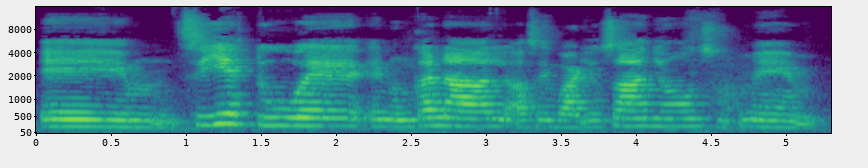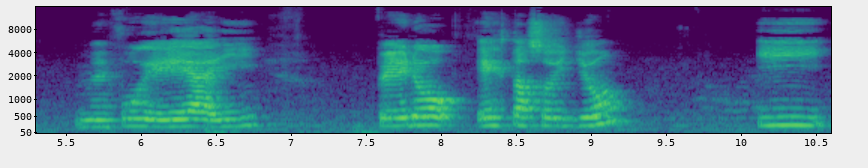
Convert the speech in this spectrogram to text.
Eh, sí estuve en un canal hace varios años, me, me fogué ahí, pero esta soy yo y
